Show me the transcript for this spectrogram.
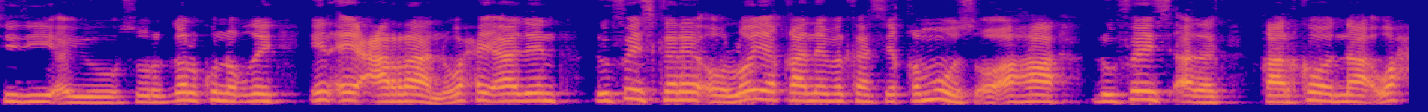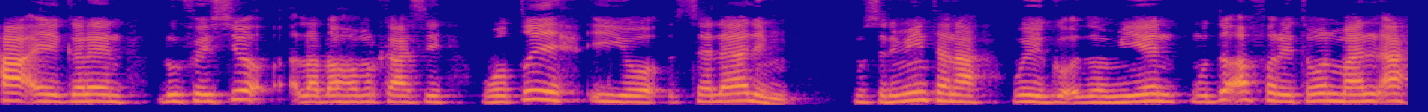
sidii ayuu suuragal ku noqday in ay cararaan waxay aadeen dhufays kale oo loo yaqaanay markaasi qamuus oo ahaa dhufays adag. Qaarkoodna waxa ay galeen dhufaysyo la dhaho markaasi watiix iyo salaalim. Muslimiintana way go'doomiyeen muddo afar iyo toban maalin ah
